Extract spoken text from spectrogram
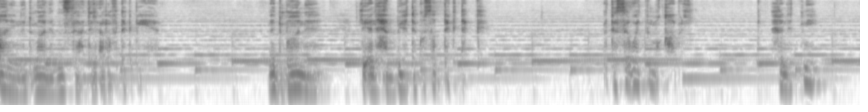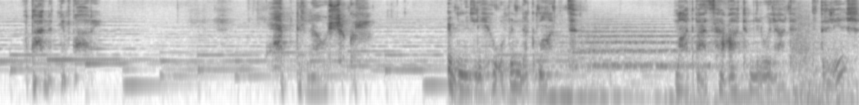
أنا ندمانة من ساعة اللي عرفتك بيها ندمانة لأن حبيتك وصدقتك. أنت سويت بالمقابل؟ خنتني وطعنتني بظهري. الحمد لله والشكر. ابني اللي هو منك مات. مات بعد ساعات من الولادة. تدري ليش؟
